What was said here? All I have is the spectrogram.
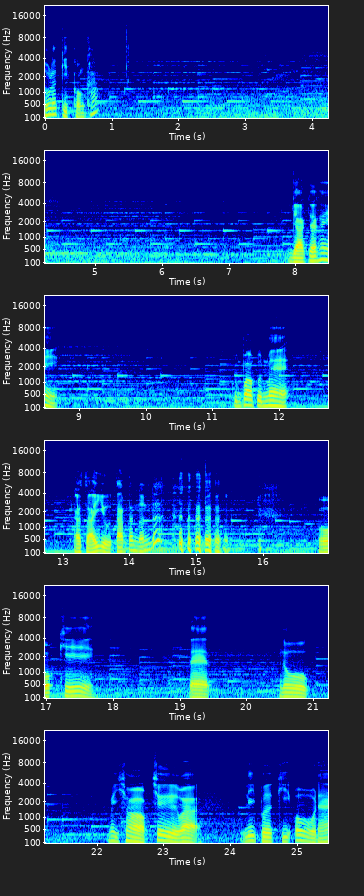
ธุรกิจของเขาอยากจะให้ คุณพ่อคุณแม่ อาศัยอยู่ตามถนนนะโอเค แต่ลูก ไม่ชอบชื่อว่าลิเปอร์กิโอนะ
